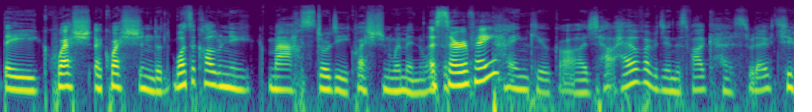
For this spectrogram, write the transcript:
they question uh, questioned what's it called when you mass study question women A it- survey? Thank you, God. How, how have I been doing this podcast without you?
